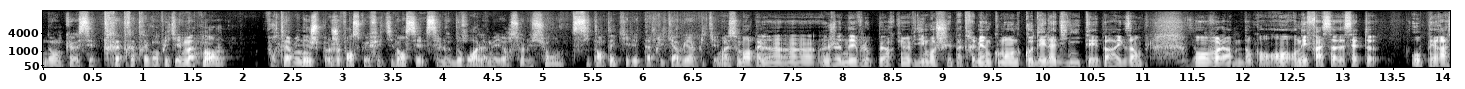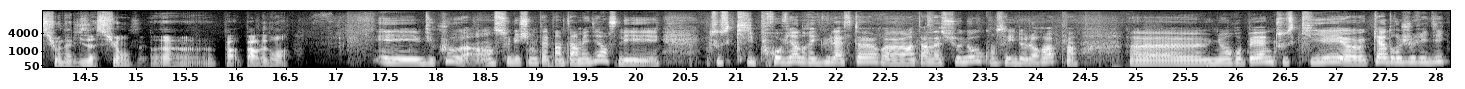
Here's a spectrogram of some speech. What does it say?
Donc euh, c'est très très très compliqué. Maintenant, pour terminer, je, je pense qu'effectivement, c'est le droit la meilleure solution, si tant est qu'il est applicable et appliqué. Ouais, ça me rappelle un, un jeune développeur qui m'avait dit, moi je sais pas très bien comment coder la dignité, par exemple. Bon voilà, donc on, on est face à cette opérationnalisation par, le droit. Et du coup, en solution peut-être intermédiaire, les, tout ce qui provient de régulateurs internationaux, Conseil de l'Europe, Union européenne, tout ce qui est cadre juridique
